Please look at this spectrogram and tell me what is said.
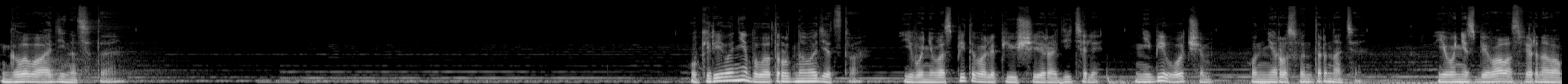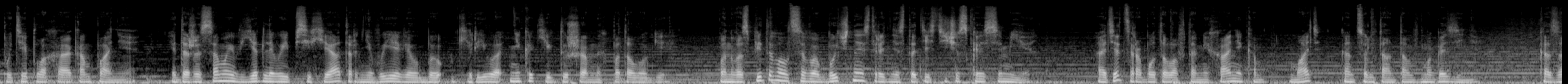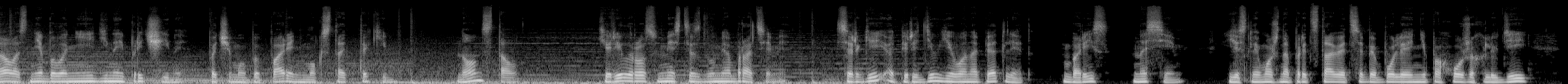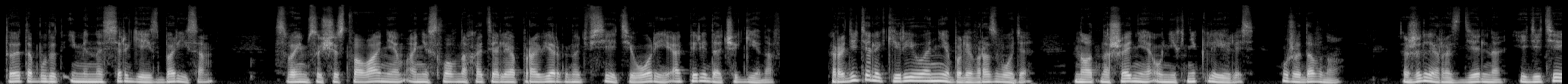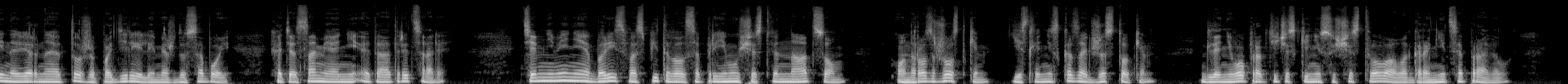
Глава 11 У Кирилла не было трудного детства. Его не воспитывали пьющие родители, не бил отчим, он не рос в интернате. Его не сбивала с верного пути плохая компания, и даже самый въедливый психиатр не выявил бы у Кирилла никаких душевных патологий. Он воспитывался в обычной среднестатистической семье, Отец работал автомехаником, мать – консультантом в магазине. Казалось, не было ни единой причины, почему бы парень мог стать таким. Но он стал. Кирилл рос вместе с двумя братьями. Сергей опередил его на 5 лет, Борис – на 7. Если можно представить себе более непохожих людей, то это будут именно Сергей с Борисом. Своим существованием они словно хотели опровергнуть все теории о передаче генов. Родители Кирилла не были в разводе, но отношения у них не клеились уже давно. Жили раздельно, и детей, наверное, тоже поделили между собой, хотя сами они это отрицали. Тем не менее, Борис воспитывался преимущественно отцом. Он рос жестким, если не сказать жестоким. Для него практически не существовало границы правил.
